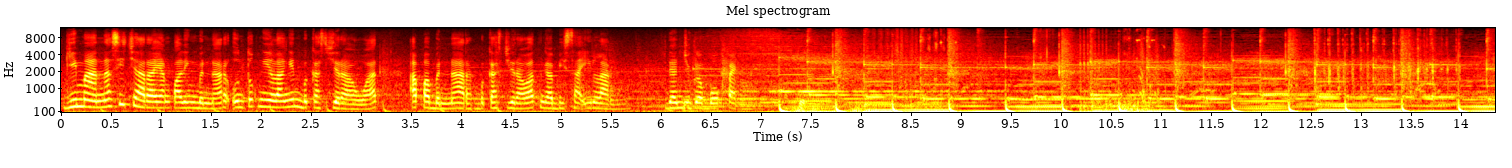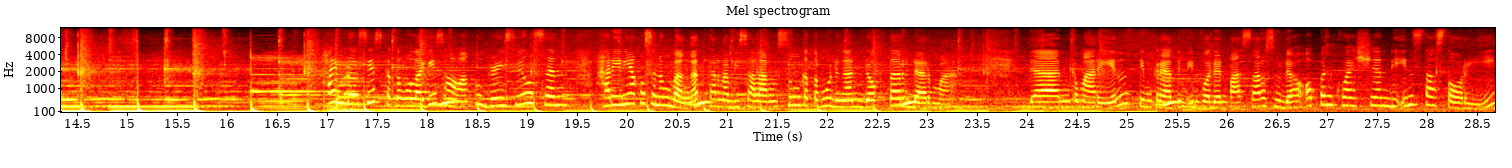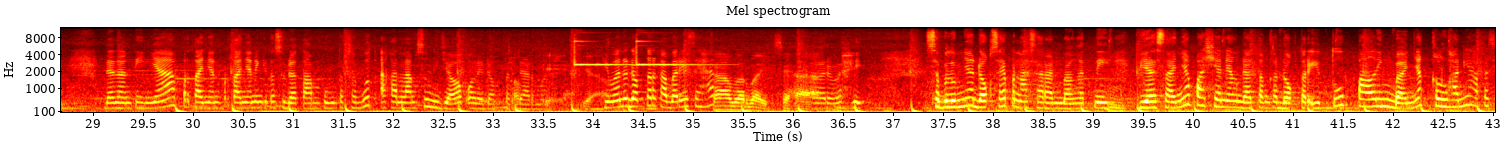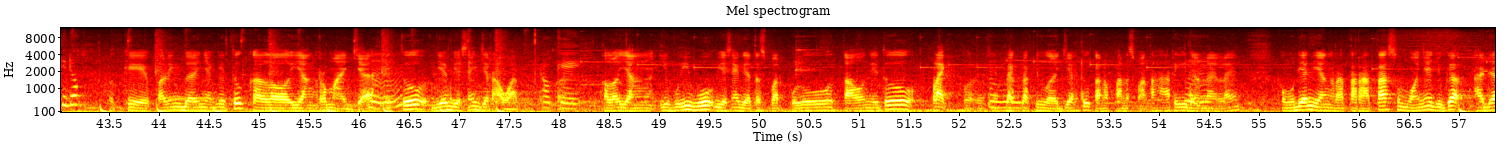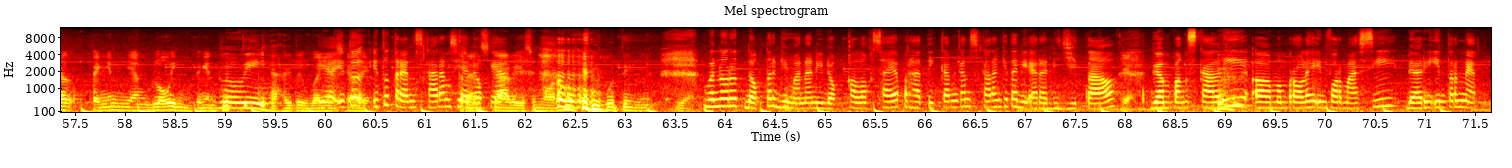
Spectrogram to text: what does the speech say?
Gimana sih cara yang paling benar untuk ngilangin bekas jerawat? Apa benar bekas jerawat nggak bisa hilang? Dan juga bopeng. Hai Brosis, ketemu lagi sama aku Grace Wilson. Hari ini aku seneng banget karena bisa langsung ketemu dengan Dr. Dharma. Dan kemarin tim kreatif info dan pasar sudah open question di Instastory dan nantinya pertanyaan-pertanyaan yang kita sudah tampung tersebut akan langsung dijawab oleh Dr. Dharma. ya. Gimana dokter kabarnya sehat? Kabar baik, sehat. Kabar baik. Sebelumnya dok, saya penasaran banget nih. Biasanya pasien yang datang ke dokter itu paling banyak keluhannya apa sih dok? Oke, paling banyak itu kalau yang remaja itu dia biasanya jerawat. Oke. Kalau yang ibu-ibu biasanya di atas 40 tahun itu plek, plek-plek di wajah tuh karena panas matahari dan lain-lain. Kemudian yang rata-rata semuanya juga ada pengen yang glowing, pengen putih Glowing. ya itu banyak Ya, itu sekali. itu tren sekarang sih ya Keren dok ya. sekali, semua orang pengen putih. Ya. Menurut dokter gimana nih dok? Kalau saya perhatikan kan sekarang kita di era digital, Ya. gampang sekali eh, memperoleh informasi dari internet.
